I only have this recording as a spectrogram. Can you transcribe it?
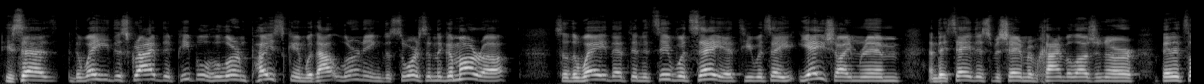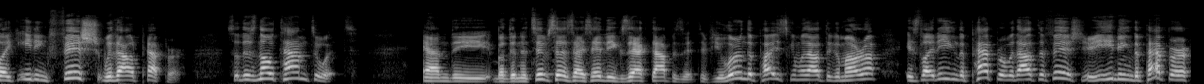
He says, the way he described it, people who learn Paiskim without learning the source in the Gemara, so the way that the Nitziv would say it, he would say Yesh Rim, and they say this b'shem Reb Chaim that it's like eating fish without pepper. So there's no time to it. And the but the Netziv says I say the exact opposite. If you learn the Paiskim without the Gemara, it's like eating the pepper without the fish. You're eating the pepper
